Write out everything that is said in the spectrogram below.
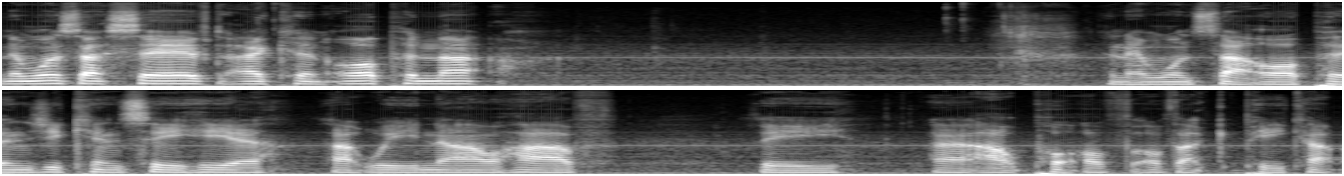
And then once that's saved I can open that. And then once that opens you can see here that we now have the uh, output of, of that PCAP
